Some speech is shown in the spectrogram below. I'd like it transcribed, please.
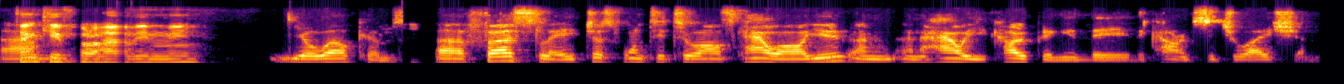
Um, Thank you for having me. You're welcome. Uh, firstly, just wanted to ask, how are you and, and how are you coping in the, the current situation?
